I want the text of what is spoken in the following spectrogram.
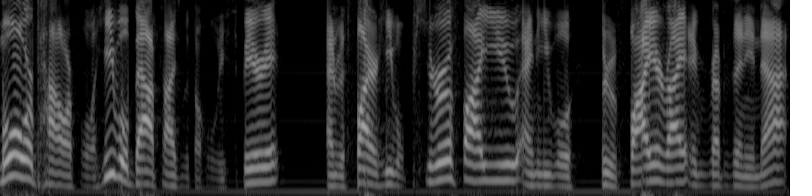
more powerful. He will baptize with the Holy Spirit and with fire. He will purify you, and he will, through fire, right, and representing that,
